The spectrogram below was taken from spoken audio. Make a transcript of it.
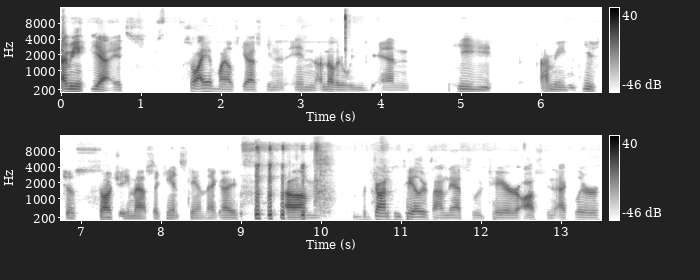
I mean, yeah, it's so I have Myles Gaskin in another league, and he, I mean, he's just such a mess. I can't stand that guy. um, but Jonathan Taylor's on an absolute tear. Austin Ekeler,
